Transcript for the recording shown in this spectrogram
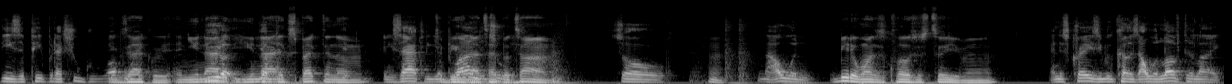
these are people that you grew up with. Exactly. And you're not you're you're- not expecting them. Exactly. to You're be on that type of it. time. So, Hmm. nah, I wouldn't. Be the ones closest to you, man. And it's crazy because I would love to like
